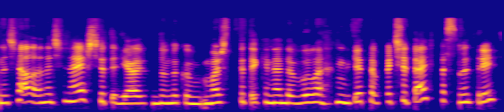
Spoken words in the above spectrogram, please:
Сначала начинаешь что-то делать, такой, может, все-таки надо было где-то почитать, посмотреть.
